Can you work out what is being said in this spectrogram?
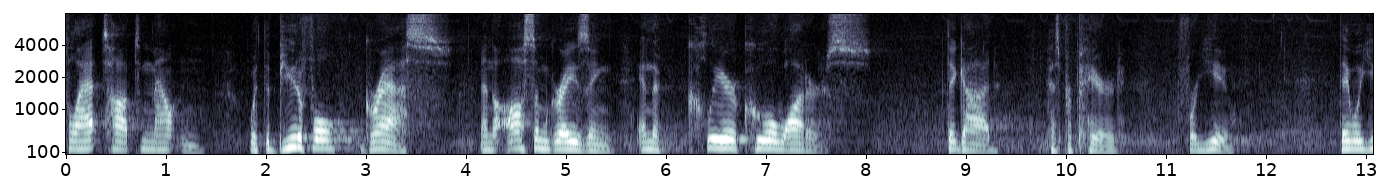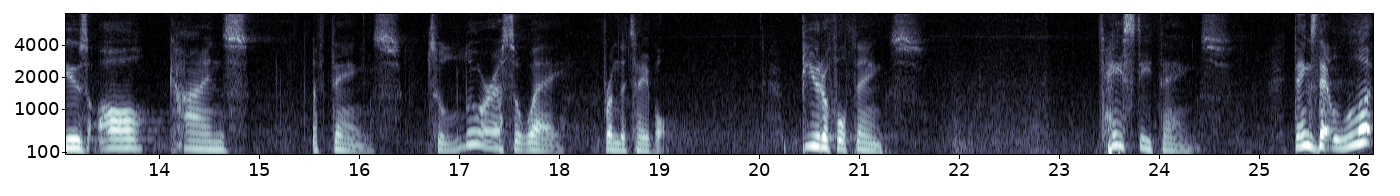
flat topped mountain with the beautiful grass and the awesome grazing and the clear, cool waters that God has prepared for you. They will use all kinds of things to lure us away from the table. Beautiful things, tasty things, things that look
